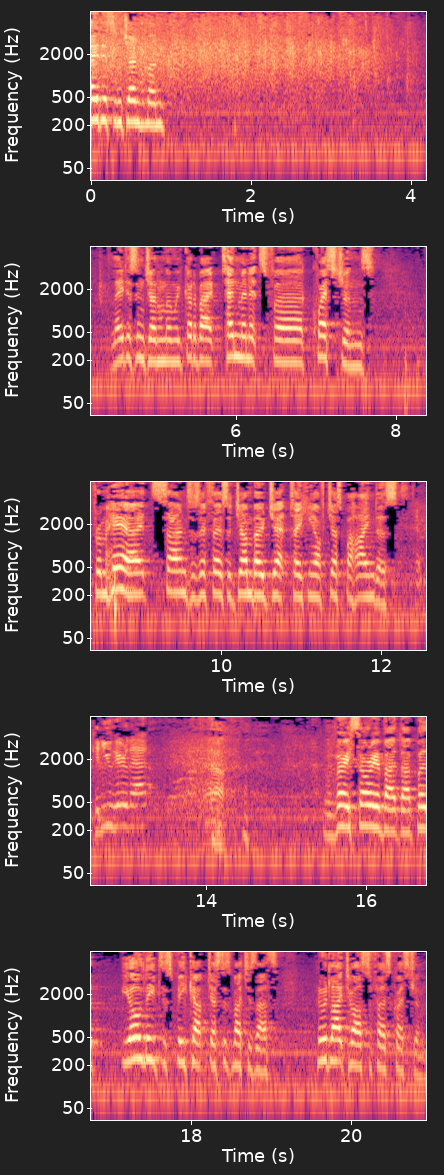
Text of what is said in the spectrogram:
Ladies and gentlemen, ladies and gentlemen, we've got about 10 minutes for questions. From here, it sounds as if there's a jumbo jet taking off just behind us. Can you hear that? We're very sorry about that, but you all need to speak up just as much as us. Who would like to ask the first question?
